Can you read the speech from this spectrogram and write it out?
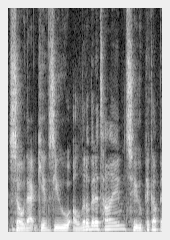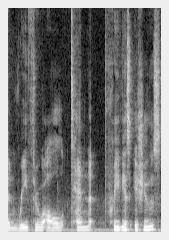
So that gives you a little bit of time to pick up and read through all 10 previous issues.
